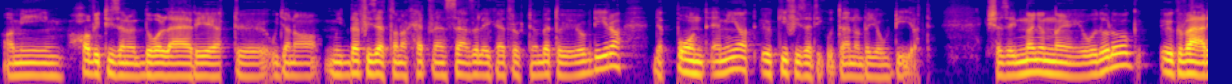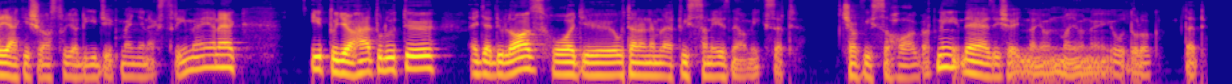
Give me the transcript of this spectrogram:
ami havi 15 dollárért ugyan a, mit befizetsz, annak 70%-át rögtön betolja a jogdíjra, de pont emiatt ők kifizetik utána a jogdíjat. És ez egy nagyon-nagyon jó dolog, ők várják is azt, hogy a DJ-k menjenek, streameljenek. Itt ugye a hátulütő egyedül az, hogy utána nem lehet visszanézni a mixet, csak visszahallgatni, de ez is egy nagyon-nagyon jó dolog. Tehát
